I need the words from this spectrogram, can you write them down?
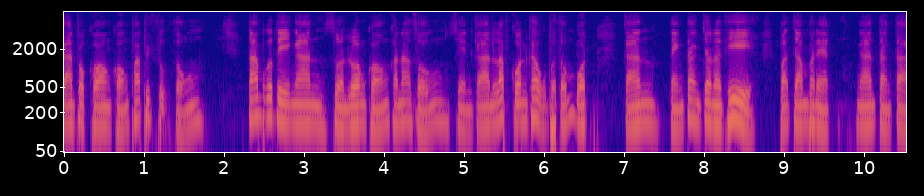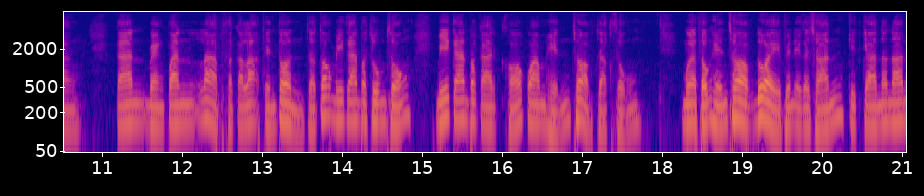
การปกครองของพระภิกษุสงฆ์ตามปกติงานส่วนรวมของคณะสงฆ์เช่นการรับคนเข้าอุปสมบท การแต่งตั้งเจ้าหน้าที่ประจำแผนกงานต่างๆ การแบ่งปันลาบสักระเป็นต้น จะต้องมีการประชุมสงฆ์มีการประกาศขอความเห็นชอบจากสงฆ์เมื่อสงฆ์เห็นชอบด้วยเป็นเอกฉันท์กิจการนั้น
